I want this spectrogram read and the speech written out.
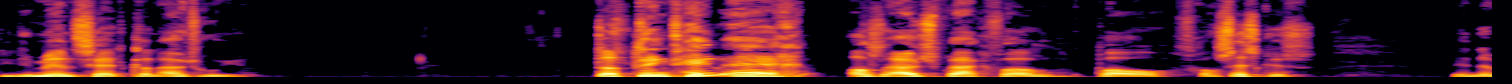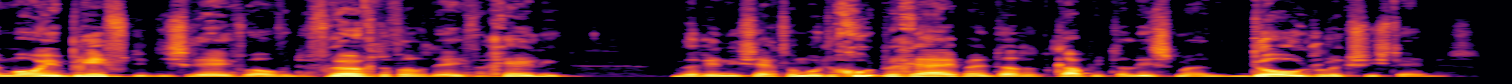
die de mensheid kan uitroeien. Dat klinkt heel erg als de uitspraak van Paul Franciscus in een mooie brief die hij schreef over de vreugde van het evangelie, waarin hij zegt we moeten goed begrijpen dat het kapitalisme een dodelijk systeem is.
